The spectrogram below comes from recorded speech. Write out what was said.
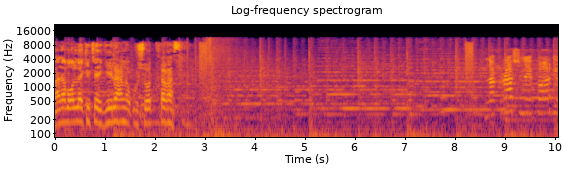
Mana bolalar kecha geylarni urishyapti hammasi. Накрашенные парни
